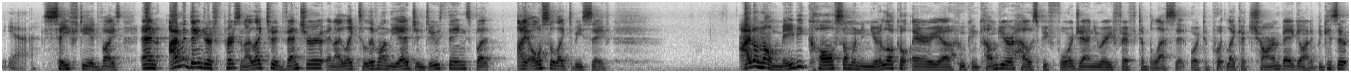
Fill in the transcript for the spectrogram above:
Yeah. safety advice. And I'm a dangerous person. I like to adventure and I like to live on the edge and do things, but I also like to be safe. I don't know, maybe call someone in your local area who can come to your house before January 5th to bless it or to put like a charm bag on it because they're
